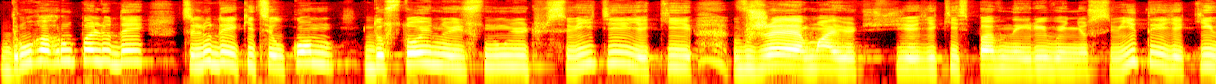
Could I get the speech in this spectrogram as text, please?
Друга група людей це люди, які цілком достойно існують в світі, які вже мають якийсь певний рівень освіти, які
